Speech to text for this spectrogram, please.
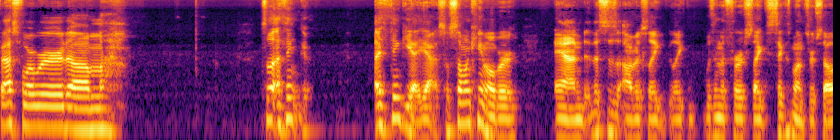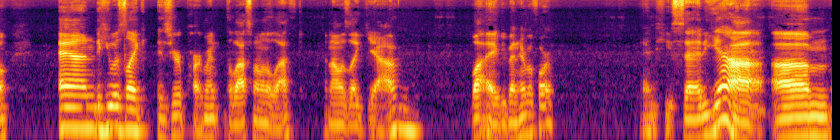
Fast forward um so i think i think yeah yeah so someone came over and this is obviously like within the first like six months or so. And he was like is your apartment the last one on the left? And i was like yeah. Why? Have you been here before? And he said yeah um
